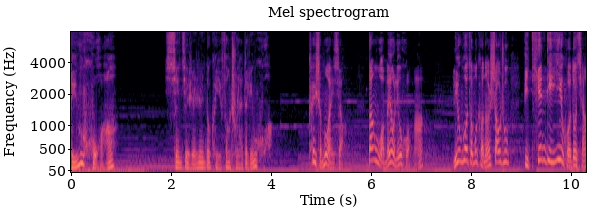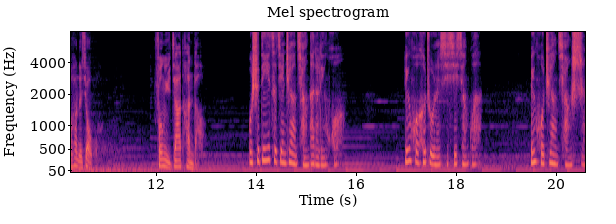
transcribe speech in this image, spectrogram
灵火，仙界人人都可以放出来的灵火，开什么玩笑？当我没有灵火吗？灵火怎么可能烧出比天地异火都强悍的效果？风雨家叹道：“我是第一次见这样强大的灵火。灵火和主人息息相关。”灵火这样强势，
